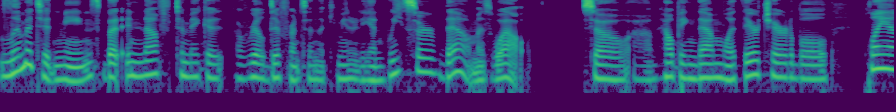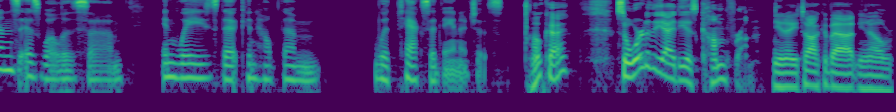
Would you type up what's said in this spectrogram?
limited means, but enough to make a, a real difference in the community, and we serve them as well. So, um, helping them with their charitable plans as well as um, in ways that can help them with tax advantages. Okay. So where do the ideas come from? You know, you talk about, you know,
